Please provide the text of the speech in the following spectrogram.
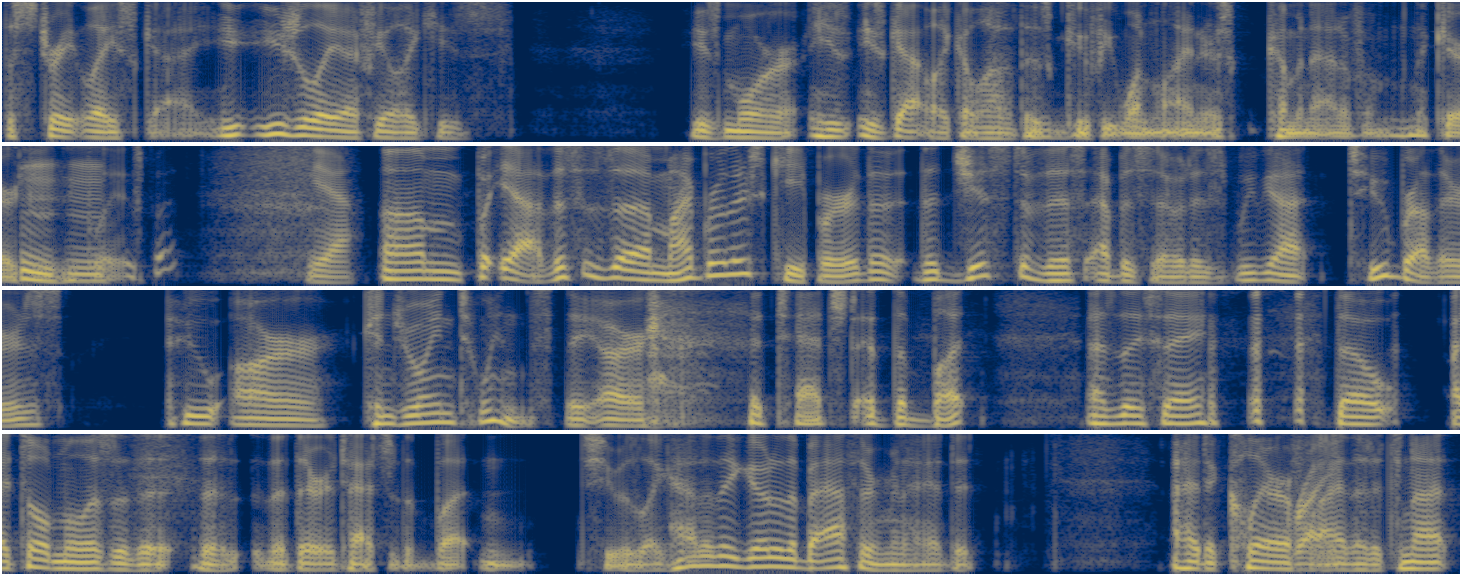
the straight lace guy. U- usually I feel like he's he's more he's he's got like a lot of those goofy one liners coming out of him, in the character he Mhm. plays. But Yeah, um, but yeah, this is uh, my brother's keeper. the The gist of this episode is we've got two brothers who are conjoined twins. They are attached at the butt, as they say. Though I told Melissa that the, that they're attached to the butt, and she was like, "How do they go to the bathroom?" And I had to, I had to clarify Right. that it's not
